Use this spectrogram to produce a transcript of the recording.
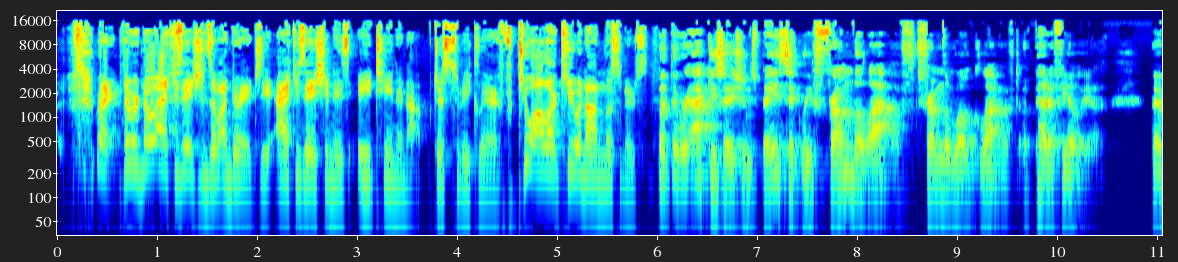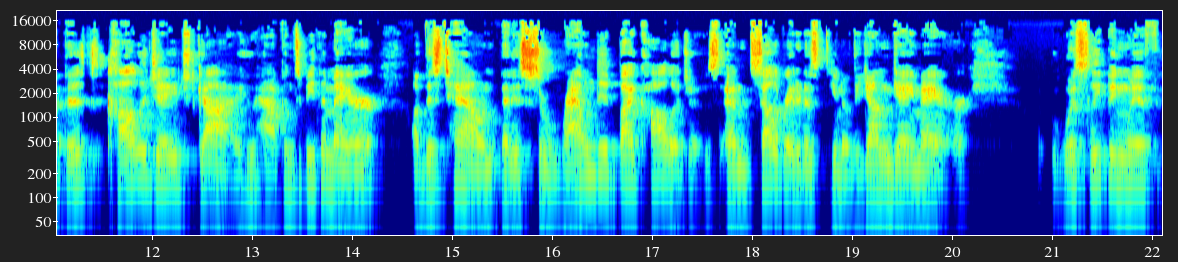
right. There were no accusations of underage. The accusation is 18 and up, just to be clear, to all our QAnon listeners. But there were accusations basically from the left, from the woke left, of pedophilia. That this college aged guy who happened to be the mayor of this town that is surrounded by colleges and celebrated as, you know, the young gay mayor was sleeping with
